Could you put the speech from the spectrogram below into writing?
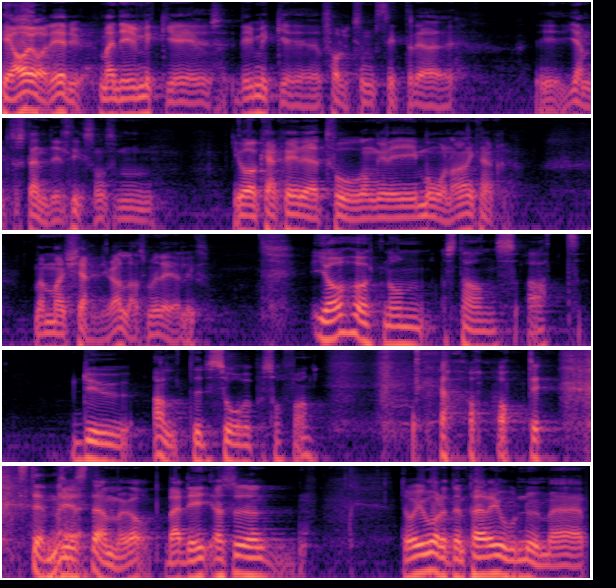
Ja, ja det är det ju. Men det är mycket, det är mycket folk som sitter där jämt och ständigt liksom. Som, jag kanske är där två gånger i månaden kanske. Men man känner ju alla som är där liksom. Jag har hört någonstans att du alltid sover på soffan. Ja, det, Stämmer det stämmer ja. Men det, alltså, det har ju varit en period nu med...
